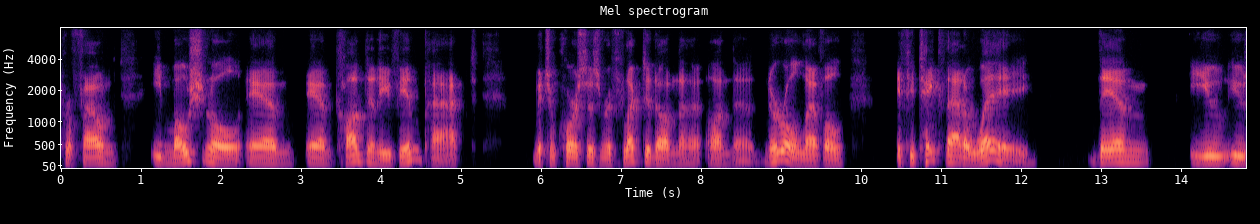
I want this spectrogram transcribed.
profound emotional and and cognitive impact, which of course is reflected on the on the neural level. If you take that away, then you you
